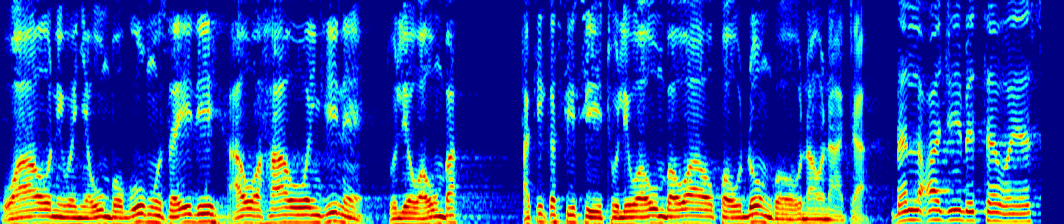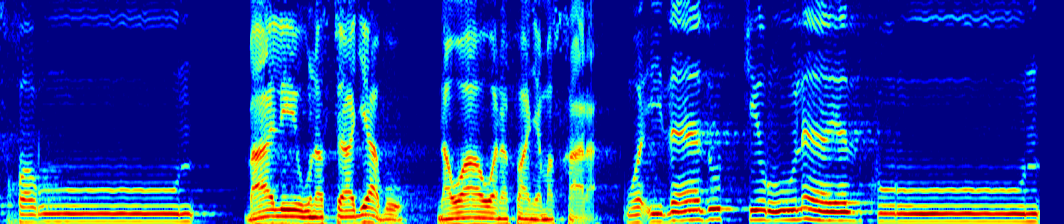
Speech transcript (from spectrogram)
wao ni wenye umbo gumu zaidi au hao wengine tuliowaumba hakika sisi tuliwaumba wao kwa udongo unaonata بل عجبت ويسخرون bali unastaajabu na wao wanafanya maskhara. Wa idha dhukiru la yadhkurun.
